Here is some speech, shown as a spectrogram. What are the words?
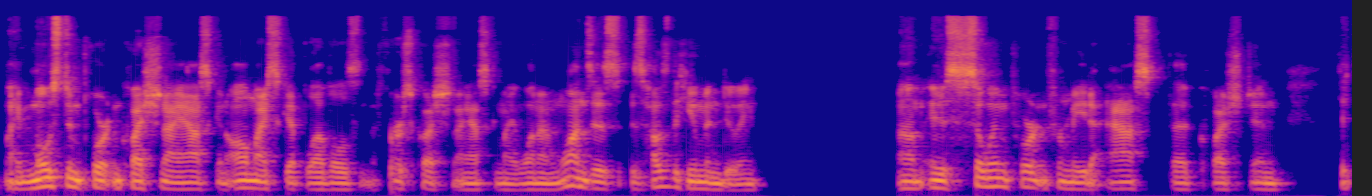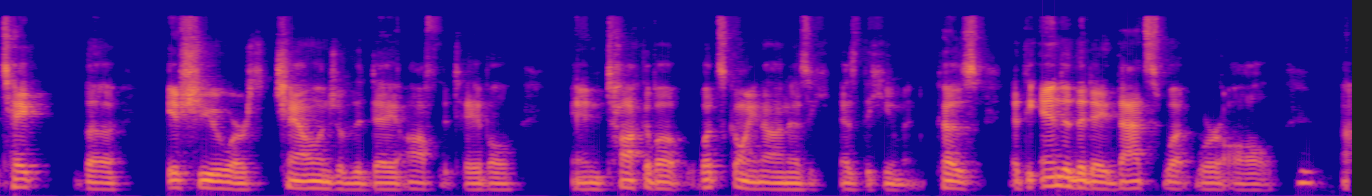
my most important question i ask in all my skip levels. And the first question i ask in my one-on-ones is is how's the human doing? Um, it is so important for me to ask the question to take the issue or challenge of the day off the table and talk about what's going on as as the human. Because at the end of the day that's what we're all hmm. um,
